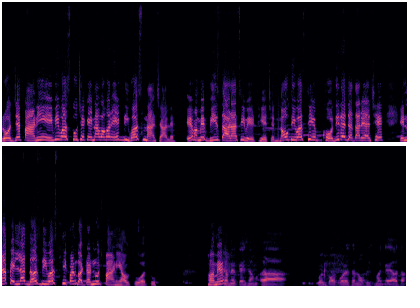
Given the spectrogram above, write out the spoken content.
રોજે પાણી એવી વસ્તુ છે કે એના વગર એક દિવસ ના ચાલે. એ અમે વીસ દાડાથી વેઠીએ છીએ. નવ દિવસથી ખોદીને જતા રહ્યા છે. એના પહેલા દસ દિવસથી પણ ગટરનું જ પાણી આવતું હતું. અમે તમે કઈ કોઈ કોર્પોરેશન ઓફિસમાં ગયા હતા?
